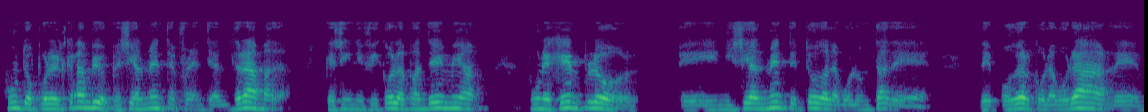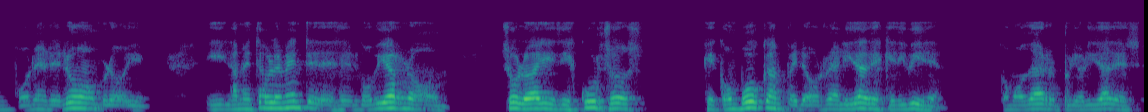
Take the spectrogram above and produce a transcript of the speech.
Juntos por el Cambio, especialmente frente al drama que significó la pandemia, fue un ejemplo eh, inicialmente toda la voluntad de, poder colaborar, de poner el hombro y, y lamentablemente desde el gobierno Solo hay discursos que convocan, pero realidades que dividen, como dar prioridades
